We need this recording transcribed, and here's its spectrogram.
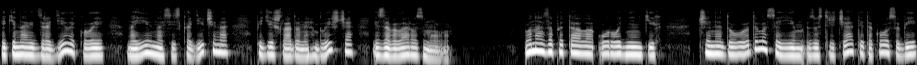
які навіть зраділи, коли наївна сільська дівчина підійшла до них ближче і завела розмову. Вона запитала у родненьких, чи не доводилося їм зустрічати такого собі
